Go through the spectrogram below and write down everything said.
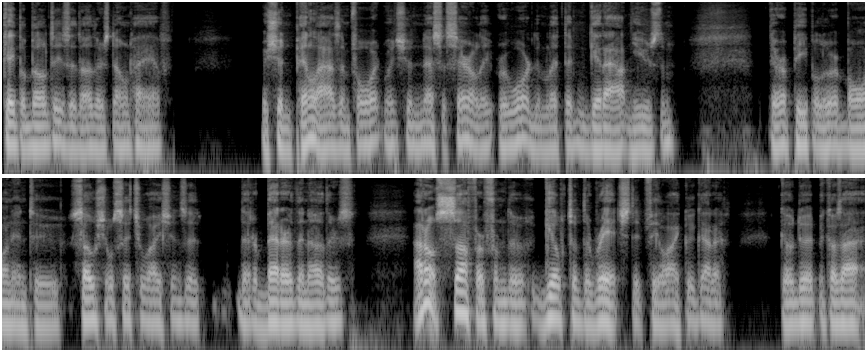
capabilities that others don't have. We shouldn't penalize them for it. We shouldn't necessarily reward them. Let them get out and use them. There are people who are born into social situations that, that are better than others. I don't suffer from the guilt of the rich that feel like we got to go do it because I,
